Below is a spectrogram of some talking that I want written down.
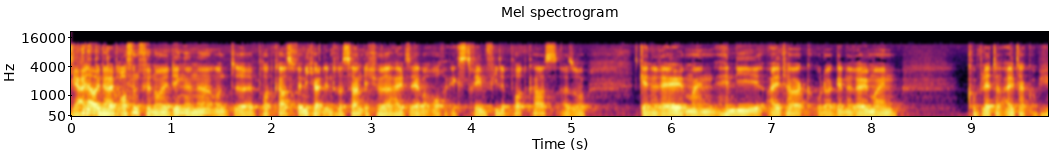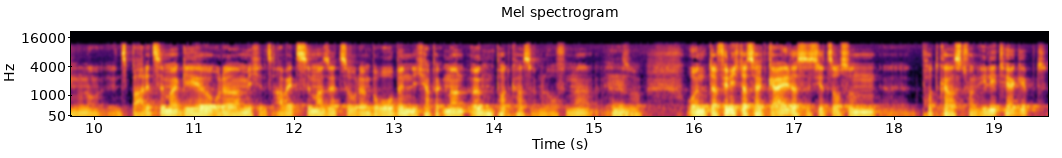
ja, genau, ich bin halt offen für neue Dinge, ne? Und äh, Podcasts finde ich halt interessant. Ich höre halt selber auch extrem viele Podcasts. Also generell mein Handy-Alltag oder generell mein kompletter Alltag, ob ich nur ins Badezimmer gehe oder mich ins Arbeitszimmer setze oder im Büro bin, ich habe immer irgendeinen Podcast am Laufen. Ne? Hm. Also, und da finde ich das halt geil, dass es jetzt auch so einen äh, Podcast von Elitär gibt.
